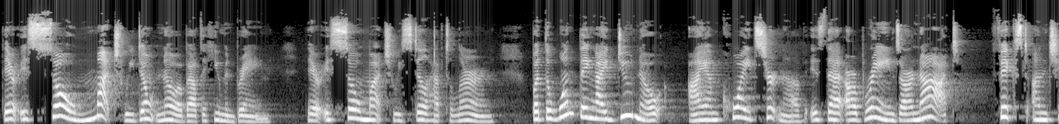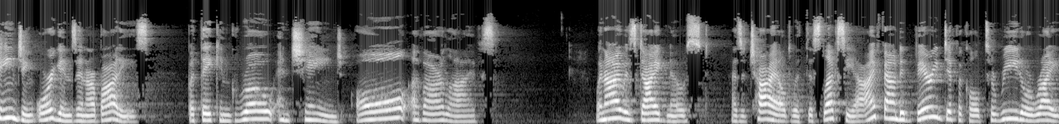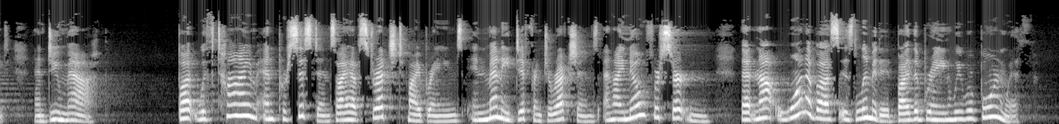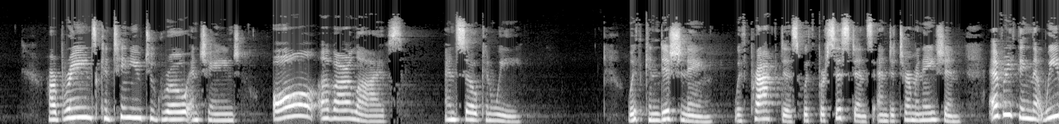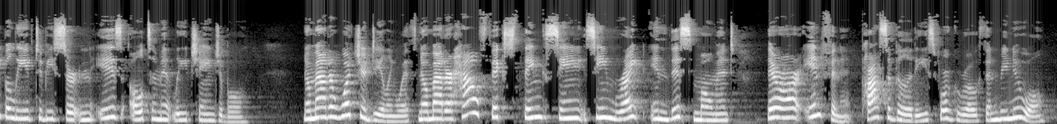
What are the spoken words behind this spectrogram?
There is so much we don't know about the human brain. There is so much we still have to learn. But the one thing I do know I am quite certain of is that our brains are not fixed, unchanging organs in our bodies, but they can grow and change all of our lives. When I was diagnosed as a child with dyslexia, I found it very difficult to read or write and do math. But with time and persistence, I have stretched my brains in many different directions, and I know for certain that not one of us is limited by the brain we were born with. Our brains continue to grow and change all of our lives, and so can we. With conditioning, with practice, with persistence and determination, everything that we believe to be certain is ultimately changeable. No matter what you're dealing with, no matter how fixed things seem, seem right in this moment, there are infinite possibilities for growth and renewal.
